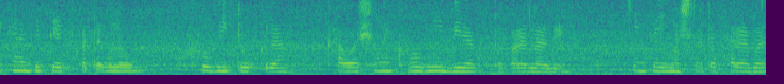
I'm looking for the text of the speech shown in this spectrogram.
এখানে যে তেজপাতাগুলো খুবই টুকরা, খাওয়ার সময় খুবই বিরক্ত করা লাগে। কিন্তু এই মশলাটা ছাড়া আবার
